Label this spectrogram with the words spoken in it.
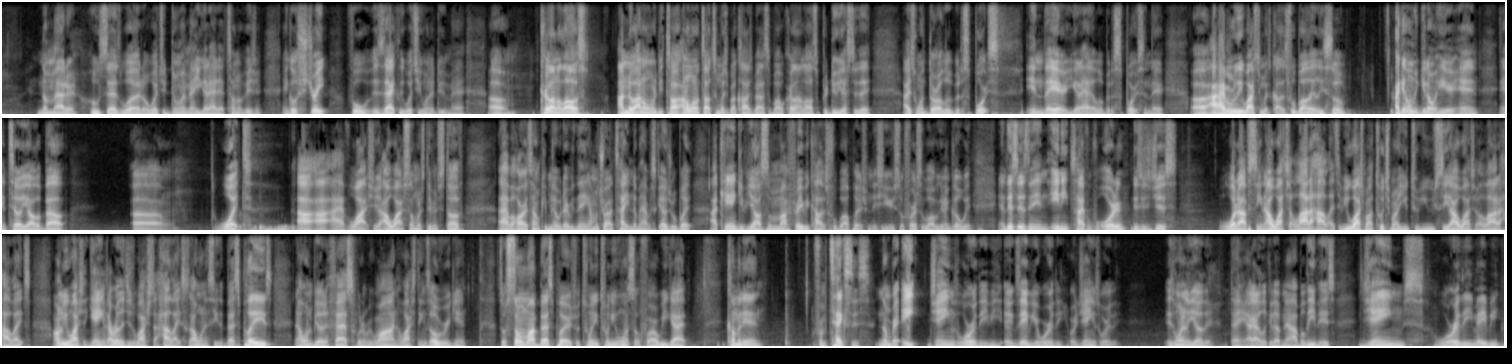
No matter who says what or what you're doing, man, you gotta have that tunnel vision and go straight for exactly what you want to do, man. Um, Carolina lost. I know I don't really talk. I don't want to talk too much about college basketball. Carolina lost to Purdue yesterday. I just want to throw a little bit of sports in there. You gotta have a little bit of sports in there. Uh, I haven't really watched too much college football lately, so I can only get on here and and tell y'all about uh, what I, I, I have watched. I watch so much different stuff. I have a hard time keeping up with everything. I'm gonna try to tighten up and have a schedule, but I can give y'all some of my favorite college football players from this year. So first of all, we're gonna go with, and this isn't in any type of order. This is just what I've seen. I watch a lot of highlights. If you watch my Twitch, my YouTube, you see I watch a lot of highlights. I don't even watch the games. I really just watch the highlights because I want to see the best plays and I want to be able to fast forward and rewind and watch things over again. So some of my best players for 2021 so far, we got coming in from Texas, number eight, James Worthy, Xavier Worthy, or James Worthy, is one or the other. Dang, I gotta look it up now. I believe it's James Worthy, maybe.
